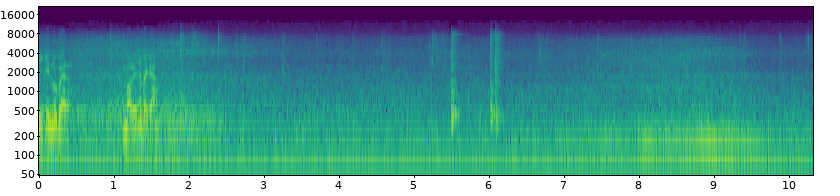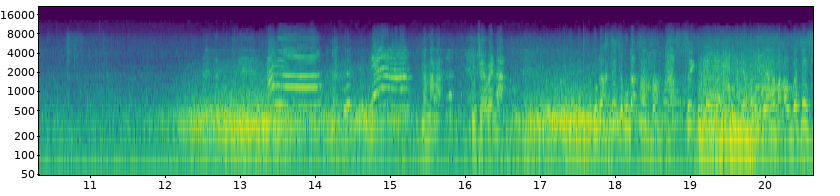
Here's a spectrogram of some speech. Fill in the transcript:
Bikin luber. Kembalinya pegang. Tuh cewek, nak. Udah sis, udah sis. Asik. Penting merah bakal gue sis.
